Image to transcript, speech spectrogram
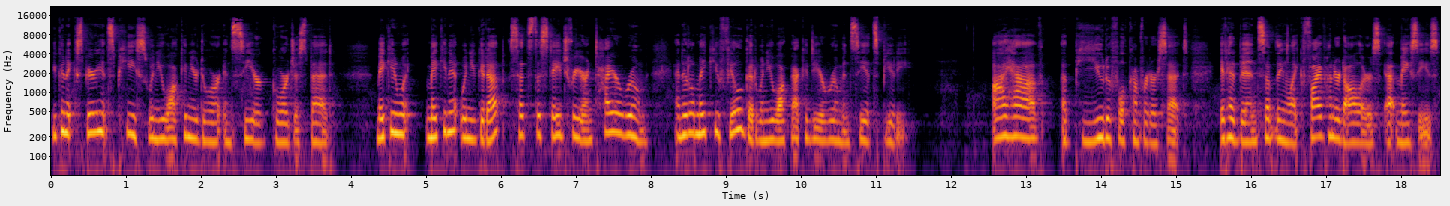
You can experience peace when you walk in your door and see your gorgeous bed. Making, making it when you get up sets the stage for your entire room, and it'll make you feel good when you walk back into your room and see its beauty. I have a beautiful comforter set. It had been something like $500 at Macy's,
